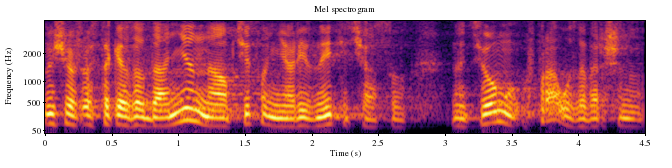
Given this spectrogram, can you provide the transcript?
Ну що ж, ось таке завдання на обчислення різниці часу. На цьому вправу завершено.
